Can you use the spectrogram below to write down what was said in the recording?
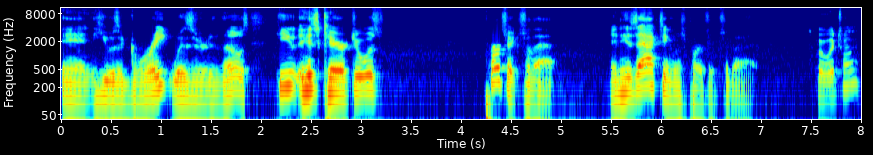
and he was a great wizard in those. He his character was perfect for that, and his acting was perfect for that. For which one?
